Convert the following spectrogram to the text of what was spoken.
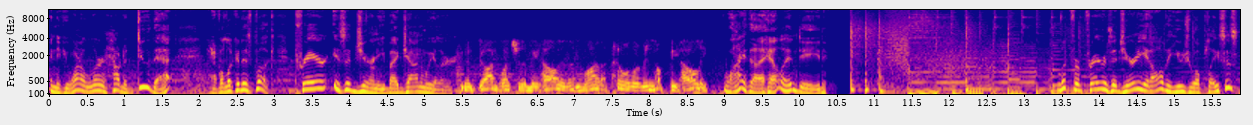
And if you want to learn how to do that, have a look at his book, Prayer is a Journey by John Wheeler. If God wants you to be holy, then why the hell would we not be holy? Why the hell indeed? Look for Prayer is a Journey at all the usual places,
